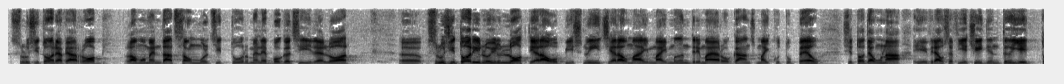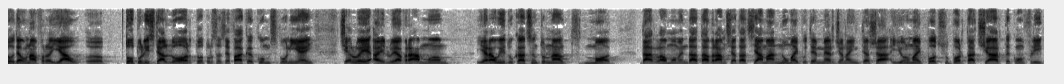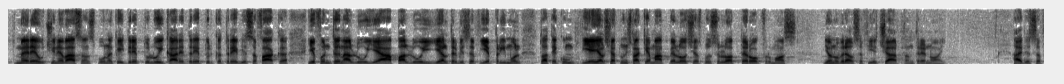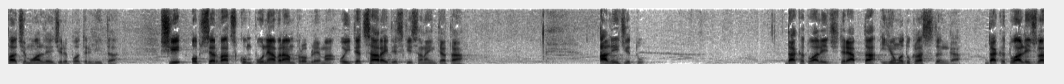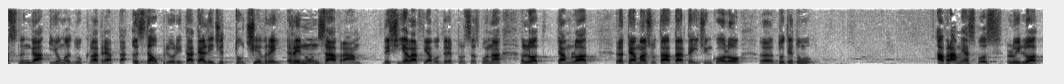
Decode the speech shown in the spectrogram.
slujitori, avea robi, la un moment dat s-au mulțit turmele, bogățiile lor, uh, slujitorii lui Lot erau obișnuiți, erau mai, mai mândri, mai aroganți, mai cu tupeu, și totdeauna ei vreau să fie cei din tâi, ei totdeauna vreau, uh, totul este al lor, totul să se facă cum spun ei, celui ai lui Avram uh, erau educați într-un alt mod. Dar la un moment dat Avram și-a dat seama, nu mai putem merge înainte așa, eu nu mai pot suporta ceartă, conflict, mereu cineva să-mi spună că e dreptul lui, care are drepturi, că trebuie să facă, e fântâna lui, e apa lui, el trebuie să fie primul, toate cum fie el și atunci l-a chemat pe Lot și a spus Lot, te rog frumos, eu nu vreau să fie ceartă între noi. Haideți să facem o alegere potrivită. Și observați cum pune Avram problema. Uite, țara e deschisă înaintea ta alege tu. Dacă tu alegi dreapta, eu mă duc la stânga. Dacă tu alegi la stânga, eu mă duc la dreapta. Îți dau prioritate, alege tu ce vrei. Renunță Avram, deși el ar fi avut dreptul să spună, Lot, te-am luat, te-am ajutat, dar de aici încolo, du-te tu. Avram i-a spus lui Lot,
